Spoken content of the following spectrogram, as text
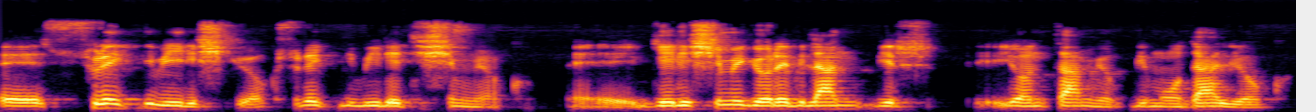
e, sürekli bir ilişki yok, sürekli bir iletişim yok. E, gelişimi görebilen bir yöntem yok, bir model yok.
